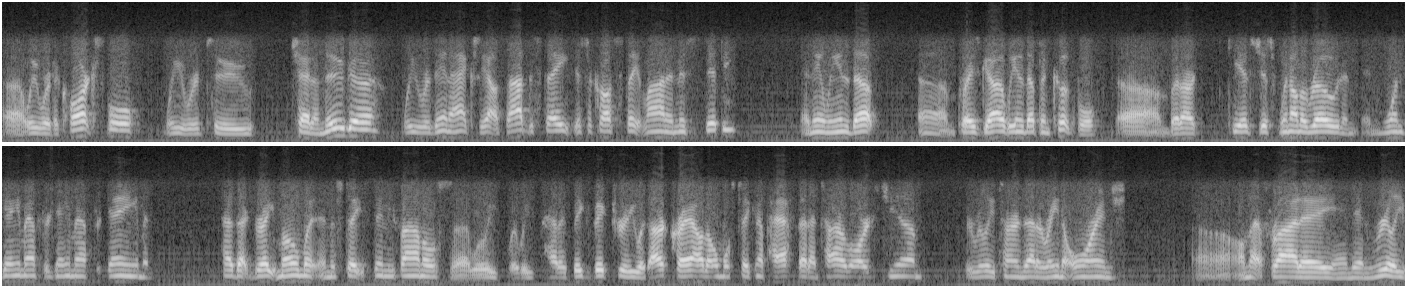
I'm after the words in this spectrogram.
Uh, we were to Clarksville. We were to Chattanooga. We were then actually outside the state, just across the state line in Mississippi and then we ended up, um, praise God, we ended up in Cookeville. Um, but our kids just went on the road and, and won game after game after game, and had that great moment in the state semifinals uh, where we where we had a big victory with our crowd almost taking up half that entire large gym. We really turned that arena orange uh, on that Friday, and then really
